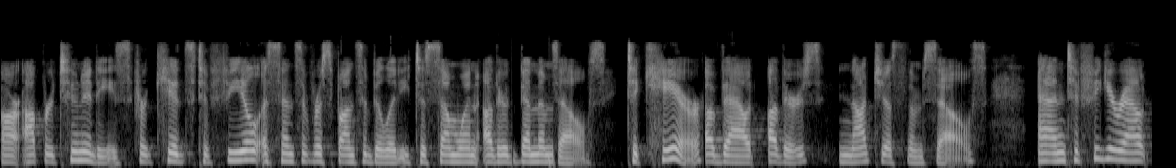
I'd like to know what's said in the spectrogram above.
are opportunities for kids to feel a sense of responsibility to someone other than themselves, to care about others, not just themselves, and to figure out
